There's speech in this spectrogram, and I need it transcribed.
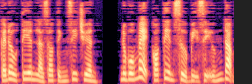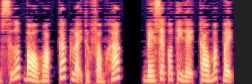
Cái đầu tiên là do tính di truyền. Nếu bố mẹ có tiền sử bị dị ứng đạm sữa bò hoặc các loại thực phẩm khác, bé sẽ có tỷ lệ cao mắc bệnh.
